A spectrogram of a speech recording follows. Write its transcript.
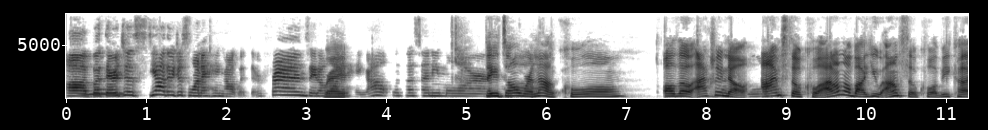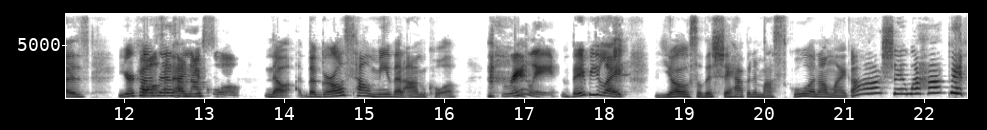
uh, but they're just yeah, they just want to hang out with their friends. They don't want to hang out with us anymore. They don't. We're Um, not cool. Although, actually, oh, no, cool. I'm still cool. I don't know about you. I'm still cool because your cousin I'm and not cool. No, the girls tell me that I'm cool. Really? They be like, "Yo, so this shit happened in my school," and I'm like, "Oh shit, what happened?"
